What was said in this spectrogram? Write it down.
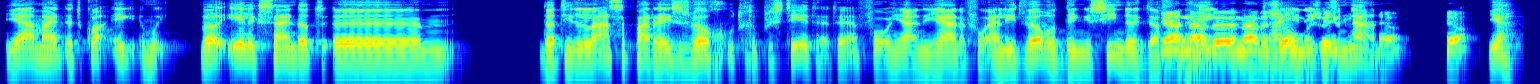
Ja, maar het kwam, ik moet wel eerlijk zijn dat, uh, dat hij de laatste paar races wel goed gepresteerd heeft. Hè? Vorig jaar en de jaar daarvoor. Hij liet wel wat dingen zien dat ik dacht ja, van, na de, na de zomer zeker. Ja, ja. ja,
